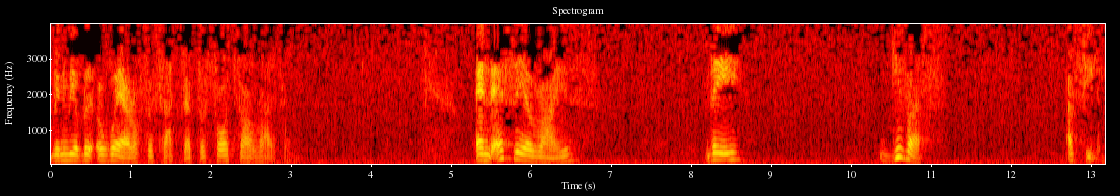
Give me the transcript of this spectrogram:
when we are aware of the fact that the thoughts are arising, and as they arise, they give us a feeling.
